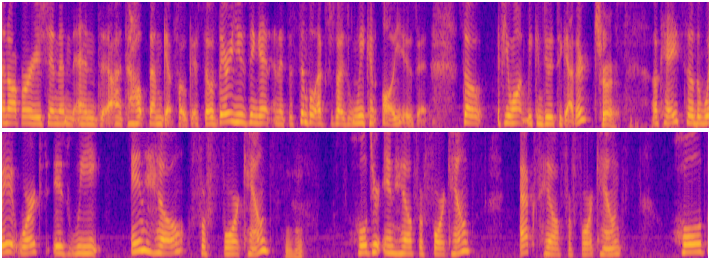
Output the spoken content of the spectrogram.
an operation and, and uh, to help them get focused. So if they're using it and it's a simple exercise, we can all use it. So if you want, we can do it together. Sure. Okay, so the way it works is we inhale for four counts, hold your inhale for four counts, exhale for four counts, hold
